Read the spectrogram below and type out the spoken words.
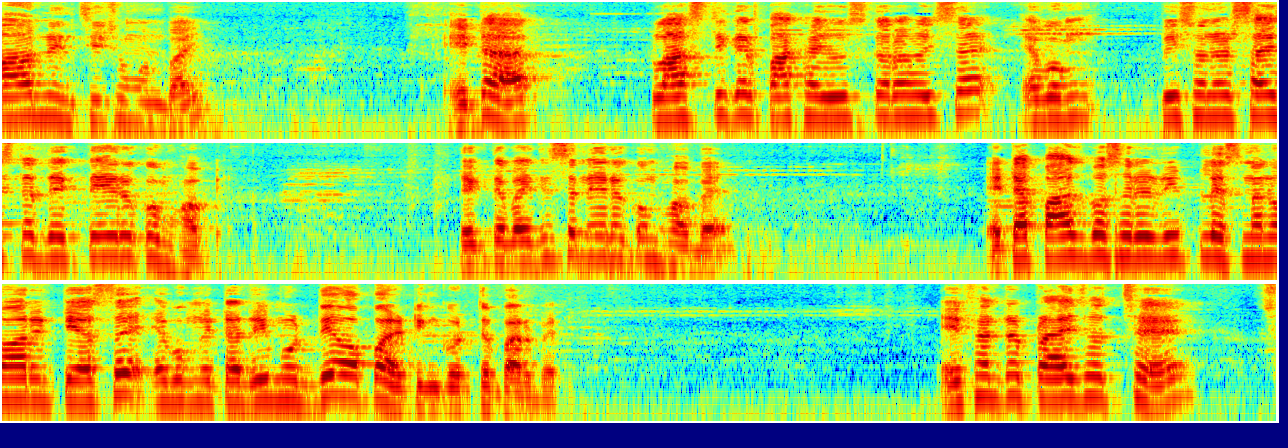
বাউন্ন ইঞ্চি, সুমন ভাই। এটার প্লাস্টিকের পাখা ইউজ করা হয়েছে এবং পিছনের সাইজটা দেখতে এরকম হবে। দেখতে পাইতেছেন এরকম হবে। এটা পাঁচ বছরের রিপ্লেসমেন্ট ওয়ারেন্টি আছে এবং এটা রিমোট দিয়ে অপারেটিং করতে পারবেন। এই ফ্যানটার প্রাইস হচ্ছে ছ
